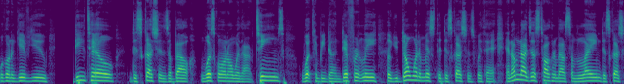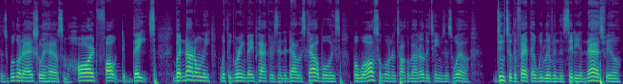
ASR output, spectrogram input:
We're going to give you detailed discussions about what's going on with our teams, what can be done differently. So you don't want to miss the discussions with that. And I'm not just talking about some lame discussions. We're going to actually have some hard fought debates, but not only with the Green Bay Packers and the Dallas Cowboys, but we're also going to talk about other teams as well. Due to the fact that we live in the city of Nashville,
